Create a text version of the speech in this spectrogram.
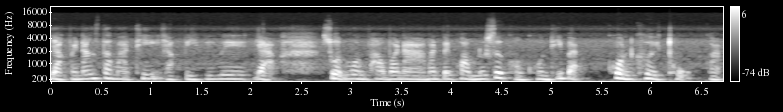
อยากไปนั่งสมาธิ อยากปีกวิเวก อยากสวดมนต์ภาวนา มันเป็นความรู้สึกของคนที่แบบคนเคยถูกอะ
